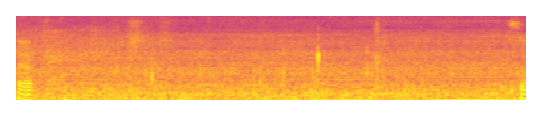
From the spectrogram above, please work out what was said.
Ja. So.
